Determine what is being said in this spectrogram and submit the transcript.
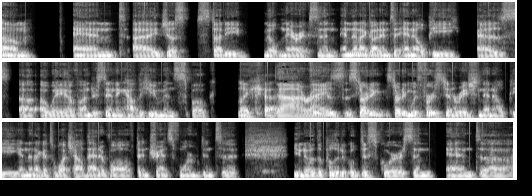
Um, and i just studied Milton Erickson. And then I got into NLP as a, a way of understanding how the humans spoke. Like uh, ah, right. starting starting with first generation NLP, and then I got to watch how that evolved and transformed into, you know, the political discourse and and uh,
